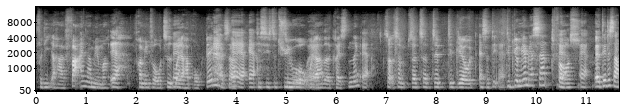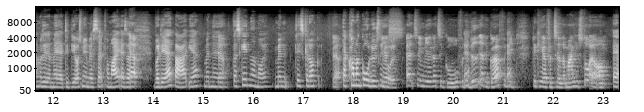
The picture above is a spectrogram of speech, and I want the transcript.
fordi jeg har erfaringer med mig. Ja fra min fortid, ja. hvor jeg har brugt det, ikke? Altså ja, ja, ja. de sidste 20 år, hvor ja. jeg har været kristen, ikke? Ja. Så, så, så, så det, det bliver jo, altså det, ja. det bliver mere og mere sandt for ja, os. Ja. ja, det er det samme med det der med, at det bliver også mere og mere sandt for mig. Altså, ja. hvor det er bare, ja, men øh, ja. der skete noget møg, men det skal nok, ja. der kommer en god løsning yes. på det. Alting virker til gode, for ja. det ved jeg, det gør, fordi ja. det kan jeg fortælle dig mange historier om, ja,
